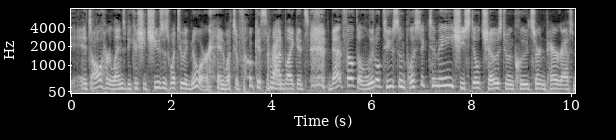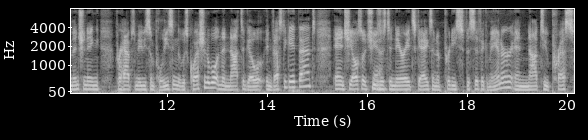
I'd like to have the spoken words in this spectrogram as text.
it's all her lens because she chooses what to ignore and what to focus on. Right. Like it's that felt a little too simplistic to me. She still chose to include certain paragraphs mentioning perhaps maybe some policing that was questionable and then not to go investigate that. And she also chooses yeah. to narrate Skaggs in a pretty specific manner and not to press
